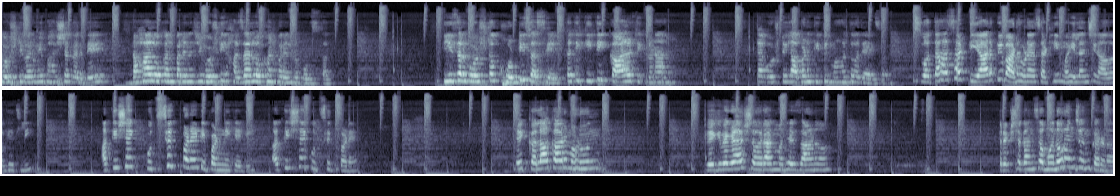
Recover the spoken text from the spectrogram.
गोष्टीवर मी भाष्य करते दहा लोकांपर्यंतची गोष्टी हजार लोकांपर्यंत पोहोचतात. ती जर गोष्ट खोटीच असेल तर ती किती काळ टिकणार? त्या गोष्टीला आपण किती महत्त्व द्यायचं? स्वतःचा टी आर पी वाढवण्यासाठी महिलांची नावं घेतली. अतिशय कुत्सितपणे टिप्पणी केली. अतिशय कुत्सितपणे. एक कलाकार म्हणून वेगवेगळ्या शहरांमध्ये जाणं प्रेक्षकांचं मनोरंजन करणं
